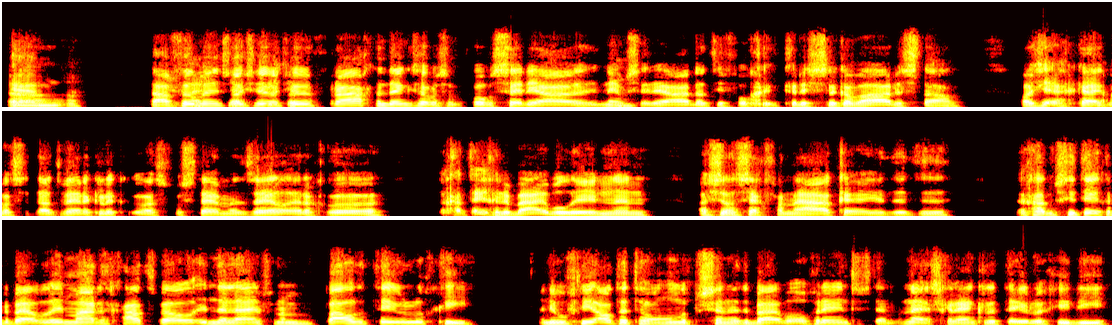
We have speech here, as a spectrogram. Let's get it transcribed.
En, nou, veel mensen, als je, als je hun vraagt, dan denken ze bijvoorbeeld CDA, neem CDA, dat die voor christelijke waarden staan. Maar als je echt kijkt ja. wat ze daadwerkelijk was voor stemmen, dat is heel erg, uh, gaat tegen de Bijbel in. En als je dan zegt van, nou oké, okay, het gaat misschien tegen de Bijbel in, maar het gaat wel in de lijn van een bepaalde theologie. En die hoeft niet altijd 100% met de Bijbel overeen te stemmen. Nee, er is geen enkele theologie die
